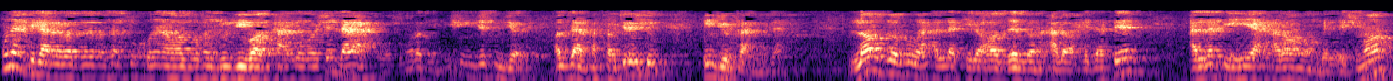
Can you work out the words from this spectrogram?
اون که در روایت مثلا تو خونه نماز بخون رو دیوار پرده باشه درخت. مراد این میشه اینجا حالا در مساجرشون اینجور فهمیدن. لا ضرور التي لها ذل على حدته التي هي حرام بالاجماع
